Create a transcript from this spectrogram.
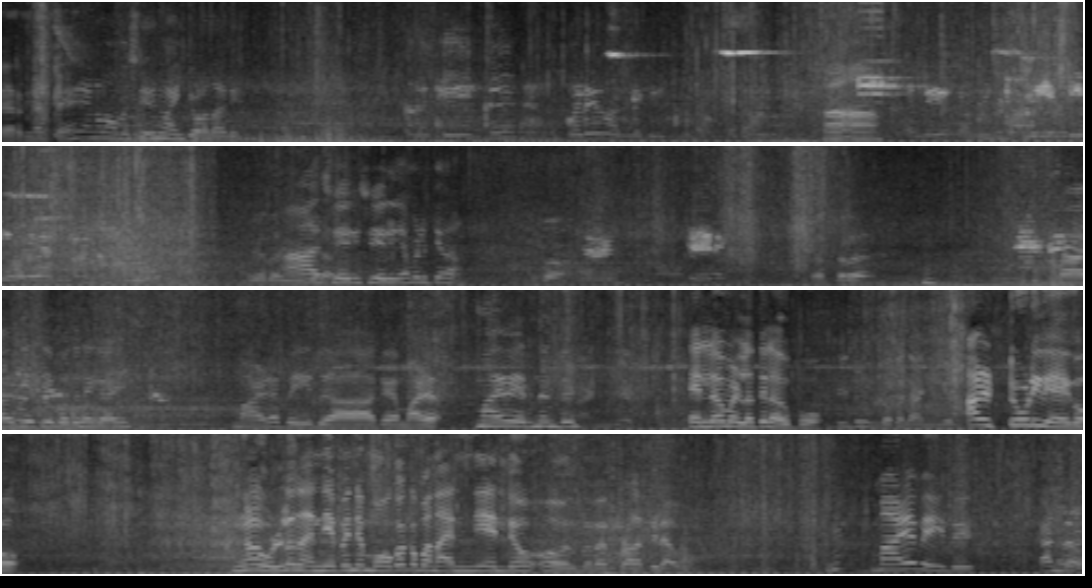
ഇറങ്ങട്ടെ. ഞങ്ങൾ ഓമശ്ശേരി വാങ്ങിക്കോളാം എന്നാൽ. ആ ആ. ആ ശരി ശരി ഞാൻ വിളിക്കാം എത്ര? ആദ്യം എത്തിയപ്പോൾ ഗായ് മഴ പെയ്ത് ആകെ മഴ മഴ വരുന്നുണ്ട്. എല്ലാം വെള്ളത്തിലാവും ഇപ്പോൾ ആ ഇട്ടൂടി വേഗം. നിങ്ങൾ ഉള്ള നനഞ്ഞപ്പോൾ എന്റെ മുഖമൊക്കെ ഇപ്പോൾ നനഞ്ഞല്ലോ വെള്ളത്തിലാവും മഴ പെയ്ത് കണ്ടോ?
